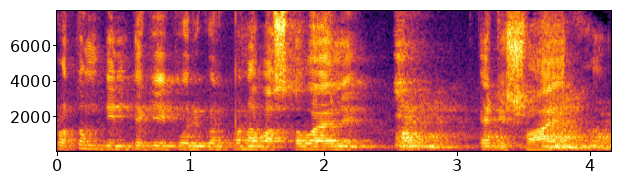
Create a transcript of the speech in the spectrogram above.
প্রথম দিন থেকেই পরিকল্পনা বাস্তবায়নে এটি সহায়ক হয়।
